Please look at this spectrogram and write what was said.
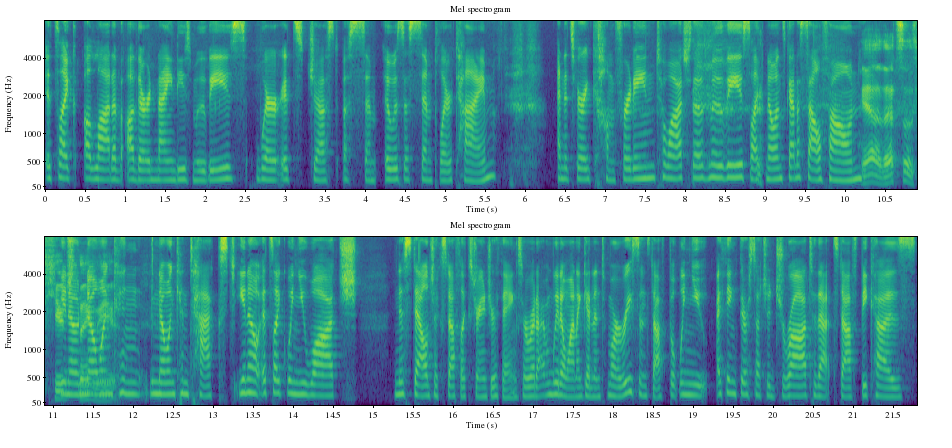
it's like a lot of other 90s movies where it's just a sim it was a simpler time. And it's very comforting to watch those movies. Like no one's got a cell phone. Yeah, that's a huge. you know, no one can no one can text. You know, it's like when you watch nostalgic stuff like Stranger Things or whatever. We don't want to get into more recent stuff, but when you I think there's such a draw to that stuff because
